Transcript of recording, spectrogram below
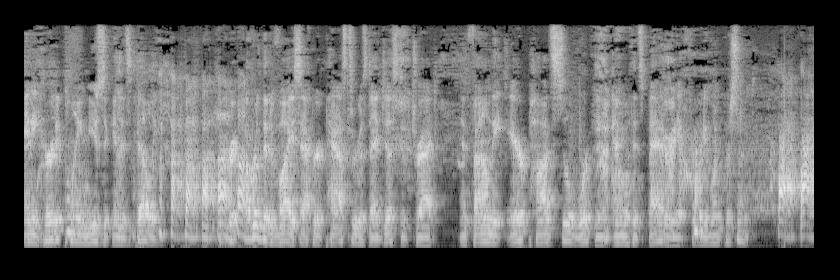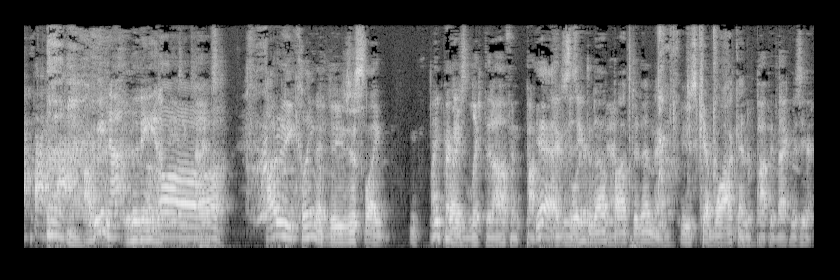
and he heard it playing music in his belly. He recovered the device after it passed through his digestive tract and found the AirPod still working and with its battery at forty-one percent. Are we not living in amazing times? Oh, how did he clean it? Did he just like, I probably just licked it off and popped it yeah, back in just his licked ear. it up, Yeah. popped it in there. He just kept walking. and pop it back in his ear.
